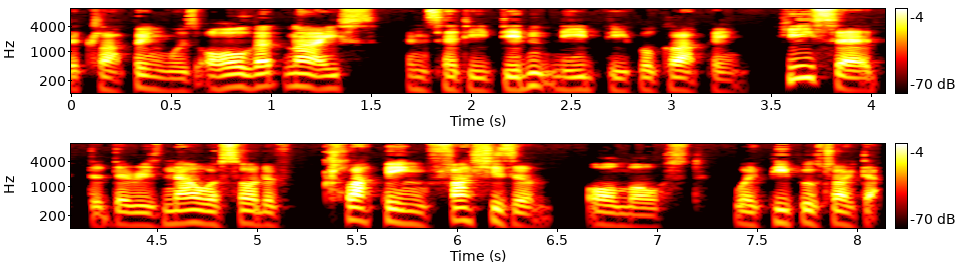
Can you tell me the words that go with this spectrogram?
the clapping was all that nice and said he didn't need people clapping. He said that there is now a sort of clapping fascism almost, where people try to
